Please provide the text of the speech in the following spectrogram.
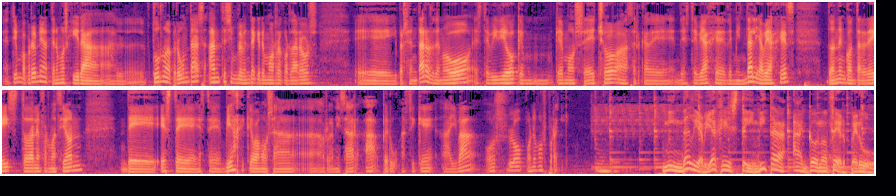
En tiempo premia tenemos que ir al turno de preguntas. Antes simplemente queremos recordaros eh, y presentaros de nuevo este vídeo que, hemos hecho acerca de, de este viaje de Mindalia Viajes, donde encontraréis toda la información de este, este viaje que vamos a, organizar a Perú. Así que ahí va, os lo ponemos por aquí. Mindalia Viajes te invita a conocer Perú.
